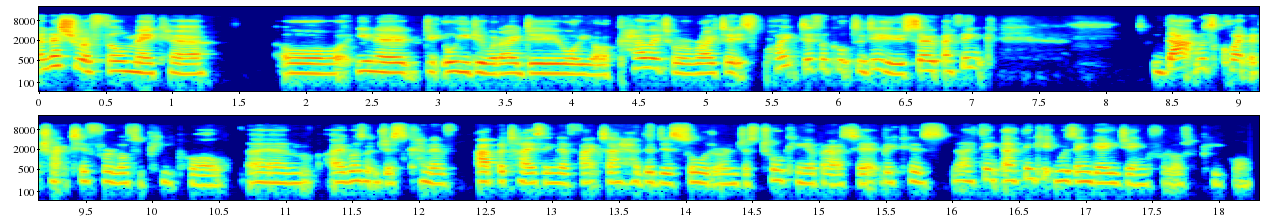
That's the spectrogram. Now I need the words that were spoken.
unless you're a filmmaker or you know do, or you do what i do or you're a poet or a writer it's quite difficult to do. So i think that was quite attractive for a lot of people. Um, i wasn't just kind of advertising the fact i had a disorder and just talking about it because i think i think it was engaging for a lot of people.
